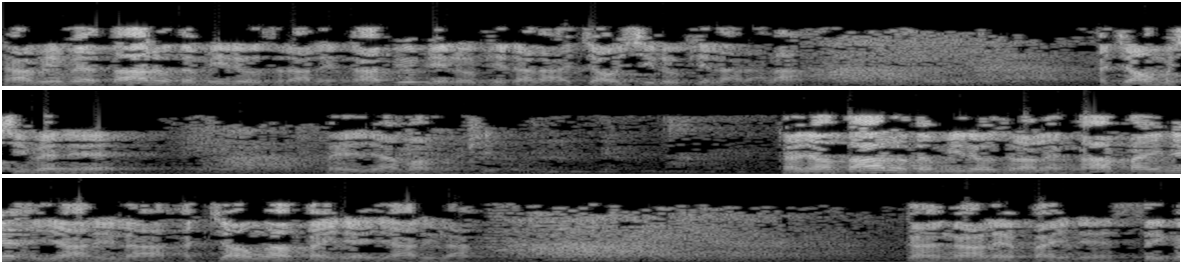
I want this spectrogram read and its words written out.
ဒါပေမဲ့သားတို့သမီးတို့ဆိုတာလေငါပြုတ်ပြင်လို့ဖြစ်တာလားအကြောင်းရှိလို့ဖြစ်လာတာလားအကြောင်းမရှိဘဲနဲ့ဘယ်ရာမှမဖြစ်ဘူး ဒါကြောင့်သားတို့သမီးတို့ဆိုတာလေငါပိုင်တဲ့အရာတွေလားအကြောင်းကပိုင်တဲ့အရာတွေလားကံကလည်းပိုင်တယ်စိတ်က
